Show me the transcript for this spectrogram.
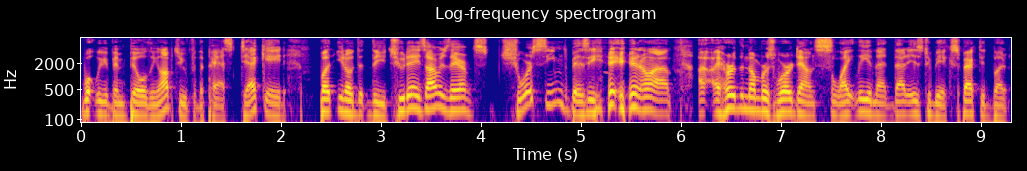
what we've been building up to for the past decade. But you know, the, the two days I was there sure seemed busy. you know, I, I, heard the numbers were down slightly, and that that is to be expected. But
